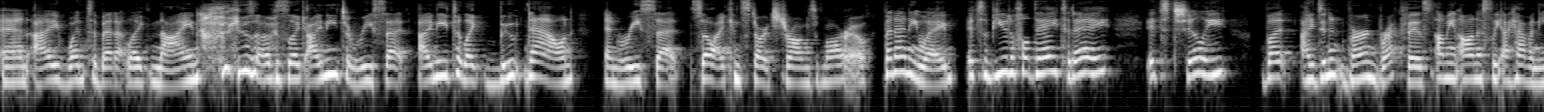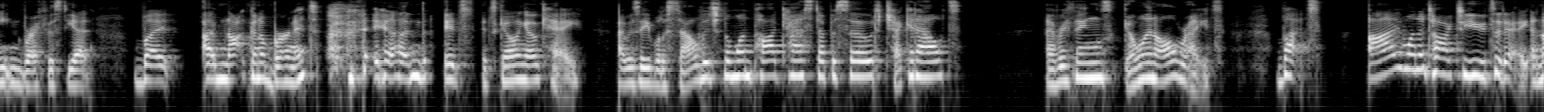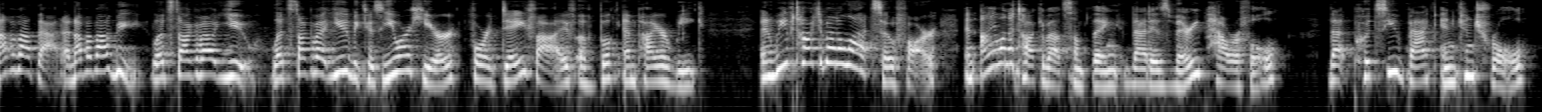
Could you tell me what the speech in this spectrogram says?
And I went to bed at like nine because I was like, I need to reset. I need to like boot down and reset so I can start strong tomorrow. But anyway, it's a beautiful day today. It's chilly but I didn't burn breakfast. I mean, honestly, I haven't eaten breakfast yet, but I'm not going to burn it and it's it's going okay. I was able to salvage the one podcast episode. Check it out. Everything's going all right. But I want to talk to you today. Enough about that. Enough about me. Let's talk about you. Let's talk about you because you are here for day five of Book Empire Week. And we've talked about a lot so far, and I want to talk about something that is very powerful, that puts you back in control,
